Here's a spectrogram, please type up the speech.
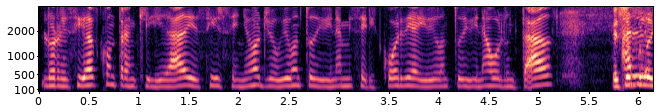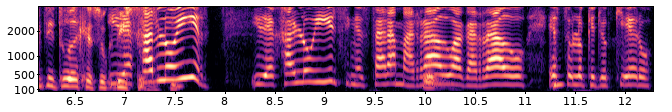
lo recibas con tranquilidad y decir, Señor, yo vivo en tu divina misericordia y vivo en tu divina voluntad. Esa fue la actitud de Jesucristo. Y dejarlo ir, y dejarlo ir sin estar amarrado, agarrado, esto es lo que yo quiero,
